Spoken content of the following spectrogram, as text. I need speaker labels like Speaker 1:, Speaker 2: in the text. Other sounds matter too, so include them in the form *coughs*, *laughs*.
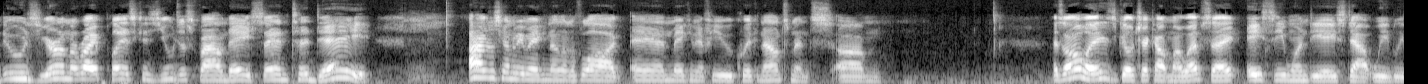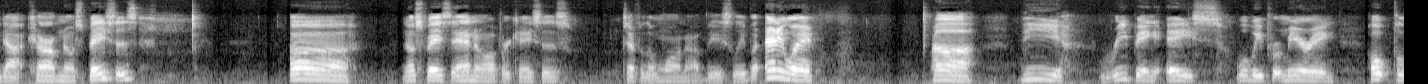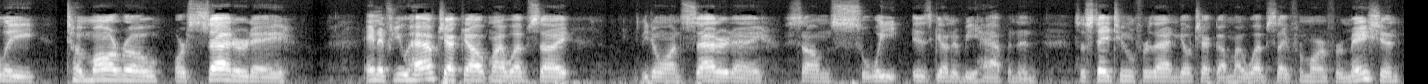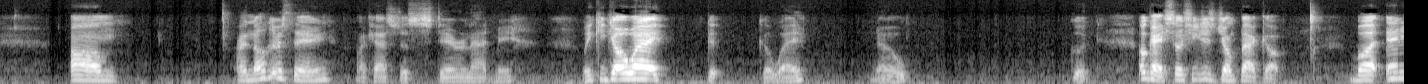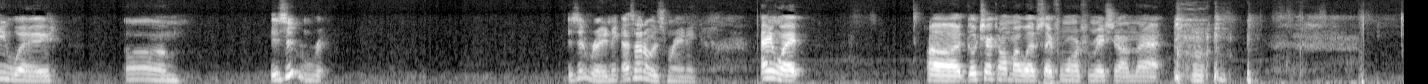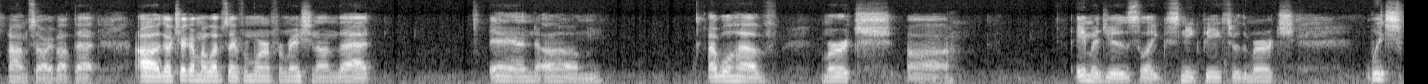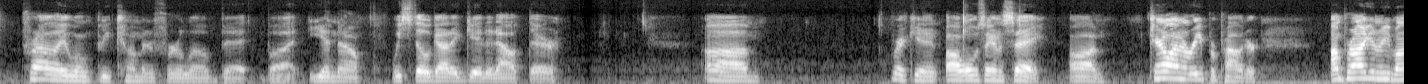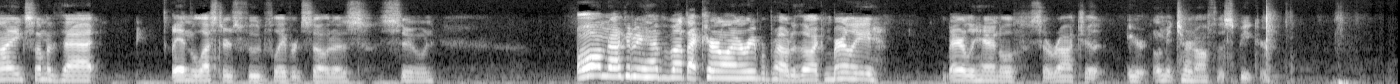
Speaker 1: Dudes, you're in the right place because you just found Ace, and today I'm just going to be making another vlog and making a few quick announcements. Um, as always, go check out my website, ac1dace.weebly.com, no spaces. Uh, no space and no uppercases, except for the one, obviously. But anyway, uh, the Reaping Ace will be premiering, hopefully, tomorrow or Saturday. And if you have checked out my website, you know on Saturday some sweet is going to be happening. So stay tuned for that and go check out my website for more information. Um another thing, my cat's just staring at me. Winky go away. Go, go away. No. Good. Okay, so she just jumped back up. But anyway, um is it ra- Is it raining? I thought it was raining. Anyway, uh, go check out my website for more information on that. *coughs* I'm sorry about that. Uh, go check out my website for more information on that. And um, I will have merch uh, images, like sneak peeks for the merch, which probably won't be coming for a little bit, but you know, we still gotta get it out there. Um, freaking, oh, what was I gonna say? Um, Carolina Reaper powder. I'm probably gonna be buying some of that and the Lester's food flavored sodas soon. Oh, I'm not gonna be happy about that Carolina Reaper powder though. I can barely, barely handle sriracha. Here, let me turn off the speaker.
